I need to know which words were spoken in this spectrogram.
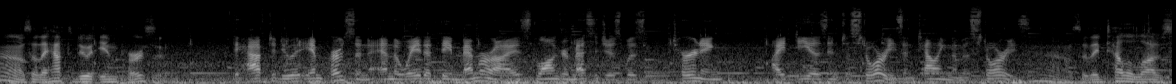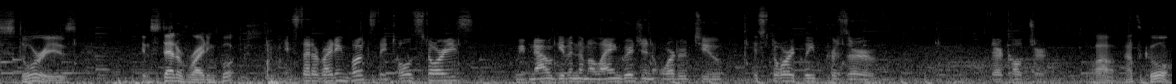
Oh, so they have to do it in person. They have to do it in person, and the way that they memorized longer messages was turning ideas into stories and telling them as stories. Oh, so they tell a lot of stories instead of writing books. Instead of writing books, they told stories. We've now given them a language in order to historically preserve their culture. Wow, that's cool.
